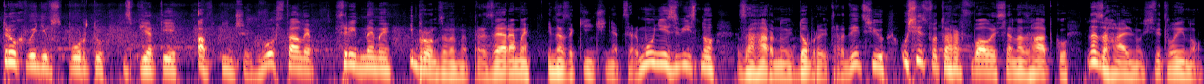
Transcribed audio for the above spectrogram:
трьох видів спорту з п'яти, а в інших двох стали срібними і бронзовими призерами. І на закінчення церемонії, звісно, за гарною доброю традицією, усі сфотографувалися на згадку на загальну світлину.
